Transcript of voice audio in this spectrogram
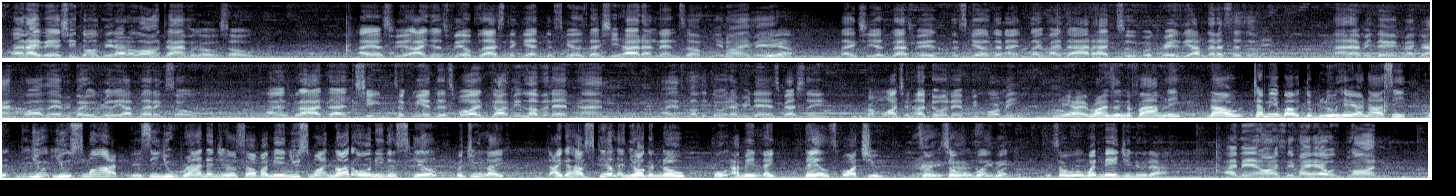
and I mean, she told me that a long time ago. So I just feel, I just feel blessed to get the skills that she had and then some. You know what I mean? Yeah. Like she just blessed me with the skills, and I, like my dad had super crazy athleticism and everything. My grandfather, everybody was really athletic. So I'm just glad that she took me into the sport, got me loving it, and I just love to do it every day, especially from watching her doing it before me. Yeah, it runs in the family. Now, tell me about the blue hair. Now, see, th- you you smart. You see, you branded yourself. I mean, you smart. Not only the skill, but you like, I can have skill, and you're gonna know who. I mean, like they'll spot you. So, Right, so what, what, so what made you do that? I mean, honestly, my hair was blonde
